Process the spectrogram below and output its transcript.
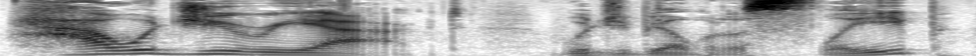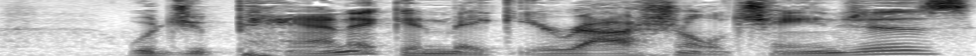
How would you react? Would you be able to sleep? Would you panic and make irrational changes?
